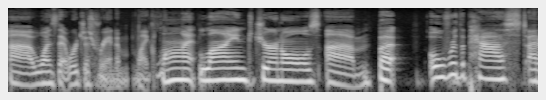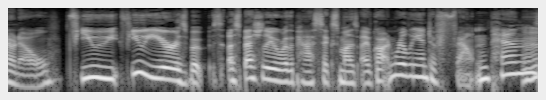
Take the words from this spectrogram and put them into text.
uh, ones that were just random, like li- lined journals. Um, but over the past, I don't know, few few years, but especially over the past six months, I've gotten really into fountain pens.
